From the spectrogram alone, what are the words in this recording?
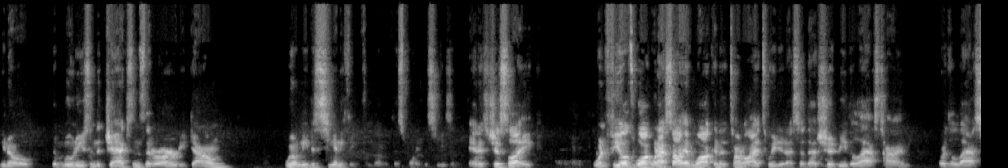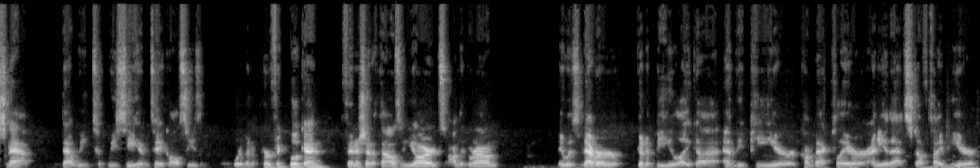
you know, the Mooneys and the Jacksons that are already down, we don't need to see anything from them at this point in the season. And it's just like when Fields walk, when I saw him walk into the tunnel, I tweeted, I said that should be the last time or the last snap that we t- we see him take all season. Would have been a perfect bookend, finish at a thousand yards on the ground. It was never going to be like a MVP or comeback player or any of that stuff type year,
